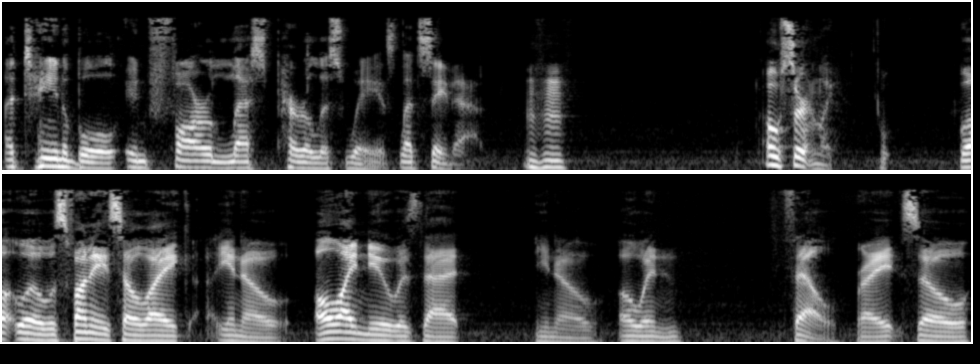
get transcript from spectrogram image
attainable in far less perilous ways. Let's say that. Mm-hmm. Oh, certainly. Well, well, it was funny. So, like, you know, all I knew was that, you know, Owen fell, right? So,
